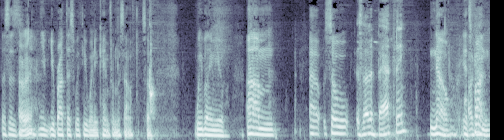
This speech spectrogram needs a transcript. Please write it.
This is Oh, really? you, you brought this with you when you came from the south. So we blame you. Um, uh, so Is that a bad thing? no, it's Okay. fun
